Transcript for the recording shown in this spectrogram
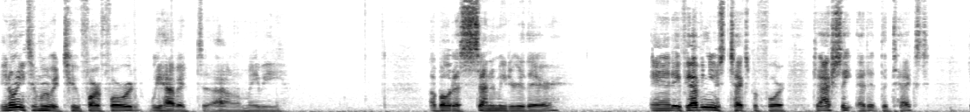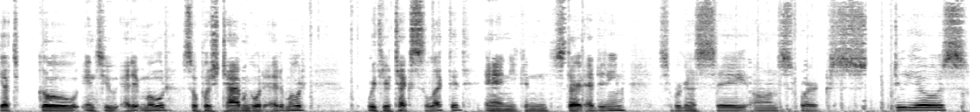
You don't need to move it too far forward. We have it i don't know maybe about a centimeter there. And if you haven't used text before to actually edit the text you have to go into edit mode. So push tab and go to edit mode with your text selected and you can start editing. So we're going to say on spark studios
